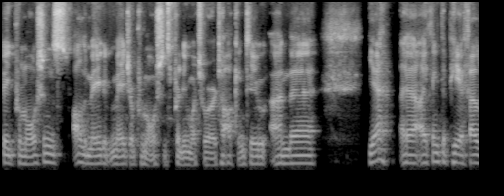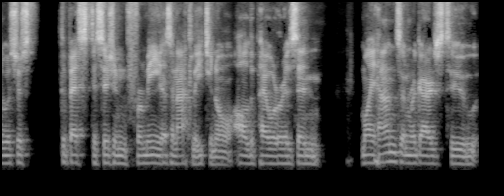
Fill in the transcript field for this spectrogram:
big promotions. All the major major promotions, pretty much, we were talking to, and uh, yeah, uh, I think the PFL was just the best decision for me as an athlete. You know, all the power is in my hands in regards to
